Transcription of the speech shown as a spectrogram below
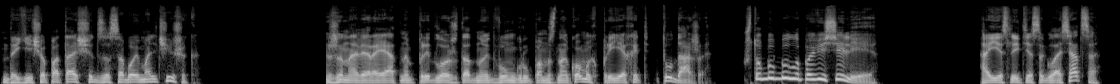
Да еще потащит за собой мальчишек. Жена, вероятно, предложит одной-двум группам знакомых приехать туда же, чтобы было повеселее. А если те согласятся,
